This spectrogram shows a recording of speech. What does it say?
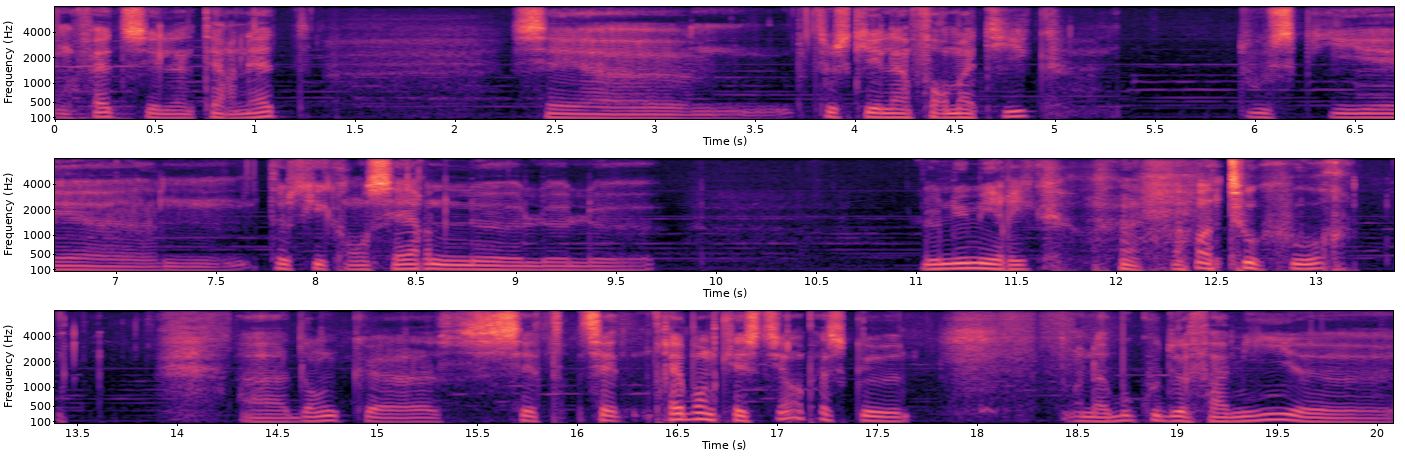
En fait, c'est l'internet, c'est tout ce qui est l'informatique, tout ce qui est tout ce qui concerne le, le, numérique en tout court. Euh, donc, euh, c'est une très bonne question parce que on a beaucoup de familles euh,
